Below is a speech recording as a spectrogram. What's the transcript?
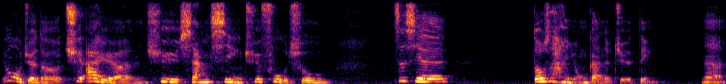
因为我觉得去爱人、去相信、去付出，这些都是很勇敢的决定。那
